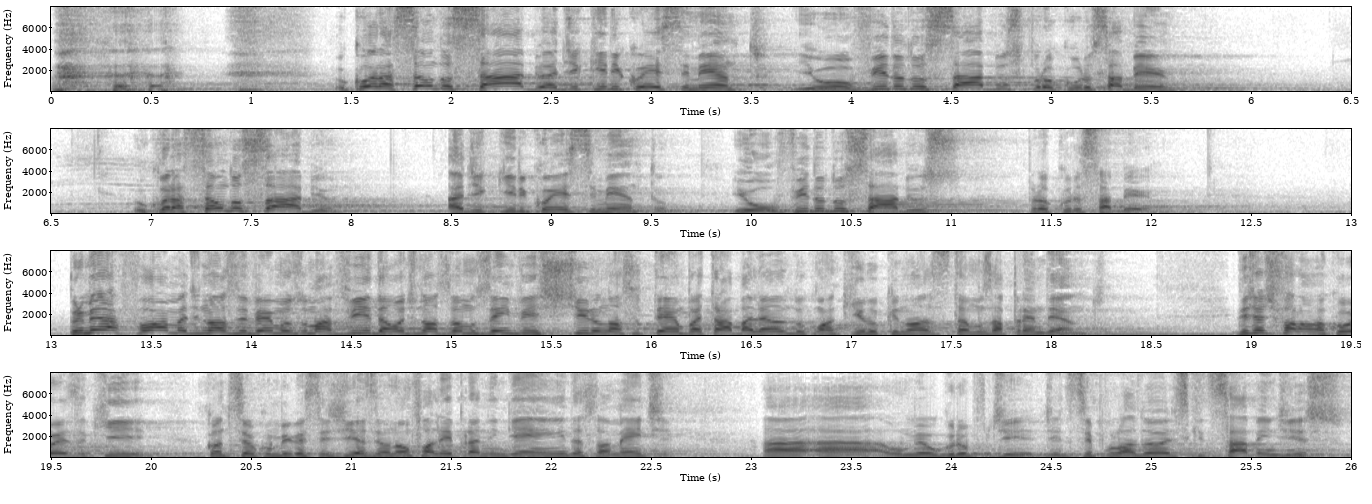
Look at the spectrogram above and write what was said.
o coração do sábio adquire conhecimento, e o ouvido dos sábios procura saber. O coração do sábio adquire conhecimento e o ouvido dos sábios procura saber. Primeira forma de nós vivermos uma vida onde nós vamos investir o nosso tempo é trabalhando com aquilo que nós estamos aprendendo. Deixa eu te falar uma coisa que aconteceu comigo esses dias, eu não falei para ninguém ainda, somente a, a, o meu grupo de, de, discipuladores que sabem disso.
